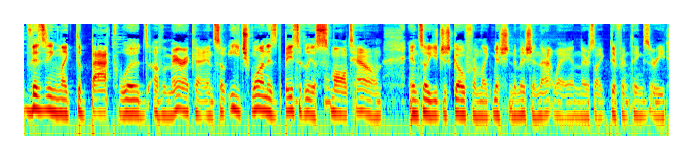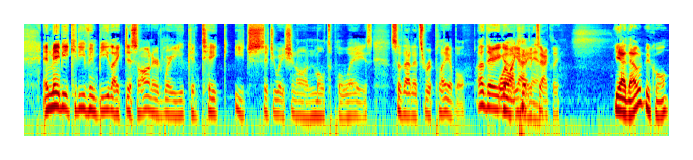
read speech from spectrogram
visiting like the backwoods of America and so each one is basically a small town and so you just go from like mission to mission that way and there's like different things or you, and maybe it could even be like dishonored where you could take each situation on multiple ways so that it's replayable. Oh there you Or go. like yeah, Hitman. exactly. Yeah, that would be cool.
